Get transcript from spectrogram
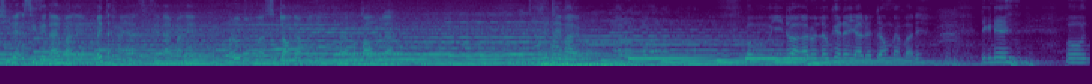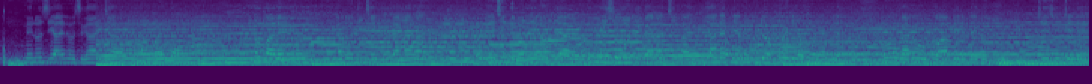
ရှိတဲ့အစီအစဉ်တိုင်းမှာလည်းမိတ္တဟာယအစီအစဉ်တိုင်းမှာလည်းငါတို့ဒီမှာဆူတောင်းကြမယ်လေအဲ့ဒါမကောင်းဘူးလားကျေးဇူးတင်ပါတယ်ငါတို့ခေါ်လာဟိုအရင် တော့ငါတို့လုပ်ခဲ့တဲ့ຢာတွေတောင်းပန်ပါတယ်ဒီကနေ့ဟိုမင်းတို့ဆရာအဲ့လိုစကားကြားတာဝမ်းသာဟုတ်ပါလေငါတို့ဒီချိန်ဒီကလာလာဟိုဒီချိန်တို့နေလို့မရလို့ဒီနေ့ဆိုတဲ့ကာလကြီးမှာပြားနဲ့ပြန်ပြီးတော့ပွဲတွေပုံရပြဟိုငါတို့ခေါ်ပေးတဲ့ကိုကျေးဇူးတင်တယ်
